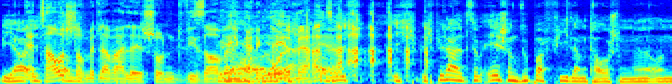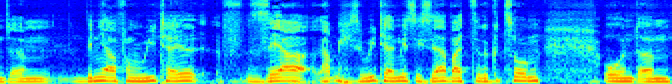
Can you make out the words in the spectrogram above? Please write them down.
Ja, er ich, tauscht also, doch mittlerweile schon wie Sau, weil ja, er keine Kohle ja, mehr hat. Also ich, ich, ich, bin halt so eh schon super viel am Tauschen ne? und ähm, bin ja vom Retail sehr, habe mich retailmäßig sehr weit zurückgezogen und ähm,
